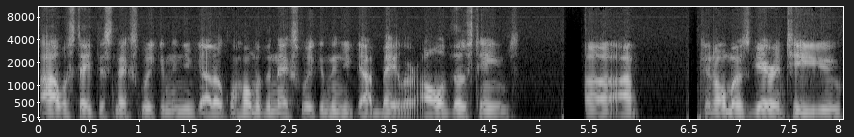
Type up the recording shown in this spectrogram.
Iowa State this next week, and then you've got Oklahoma the next week, and then you've got Baylor. All of those teams, uh, I can almost guarantee you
